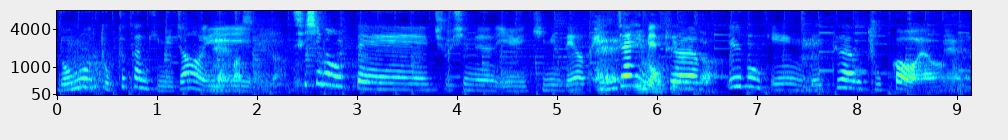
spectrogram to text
너무 독특한 김이죠. 네, 이 맞습니다. 스시 먹을 때 주시는 이 김인데요. 굉장히 네, 매트하고. 일본 김 매트하고 두꺼워요. 네.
